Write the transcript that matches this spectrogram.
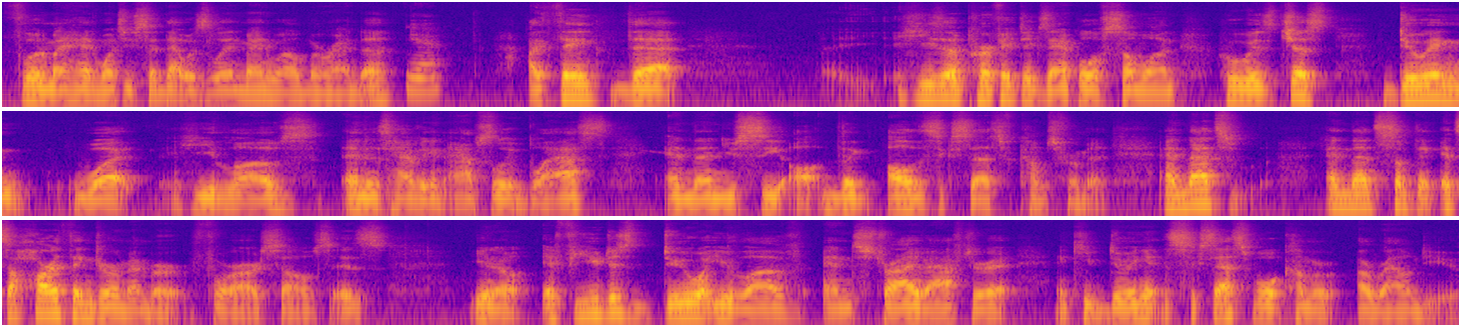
flew into my head once you said that was Lin Manuel Miranda. Yeah. I think that he's a perfect example of someone who is just doing what he loves and is having an absolute blast and then you see all the all the success comes from it and that's and that's something it's a hard thing to remember for ourselves is you know if you just do what you love and strive after it and keep doing it the success will come around you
